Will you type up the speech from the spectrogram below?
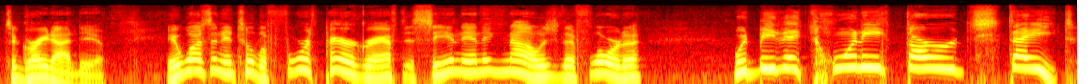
It's a great idea. It wasn't until the fourth paragraph that CNN acknowledged that Florida would be the 23rd state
